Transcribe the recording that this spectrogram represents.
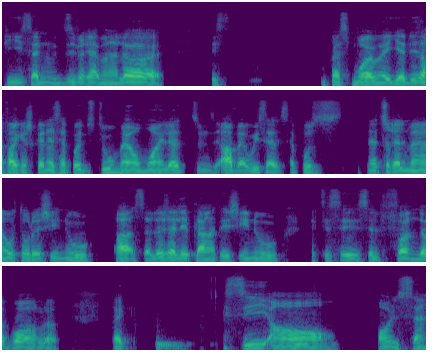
Puis ça nous dit vraiment là. Parce que moi, il y a des affaires que je ne connaissais pas du tout, mais au moins là, tu me dis Ah ben oui, ça, ça pousse naturellement autour de chez nous. Ah, celle-là, j'allais planter chez nous. C'est le fun de voir là. si on, on le sent,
